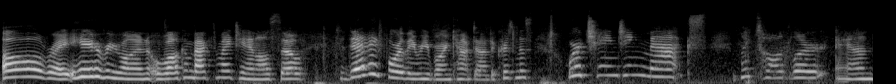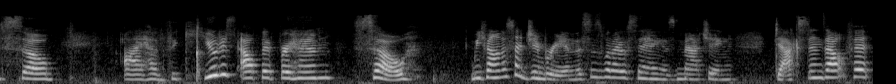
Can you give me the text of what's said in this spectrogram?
All right, hey everyone, welcome back to my channel. So today for the Reborn Countdown to Christmas, we're changing Max, my toddler, and so I have the cutest outfit for him. So we found this at Gymboree, and this is what I was saying is matching Daxton's outfit.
